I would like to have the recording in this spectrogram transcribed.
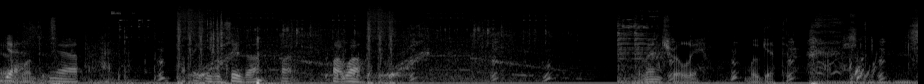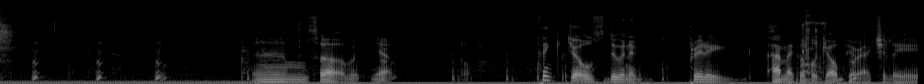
I Yeah. Yeah. I think you've achieved that quite, quite well. Eventually, we'll get there. um. So yeah, I think Joel's doing a pretty amicable job here, actually.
